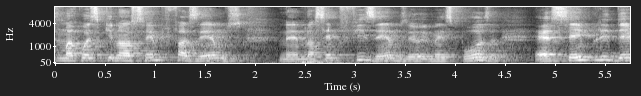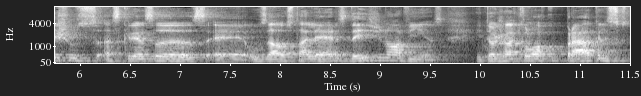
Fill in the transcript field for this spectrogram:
Uma coisa que nós sempre fazemos né, nós sempre fizemos, eu e minha esposa, é sempre deixo as crianças é, usar os talheres desde novinhas. Então já coloco o prato, eles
